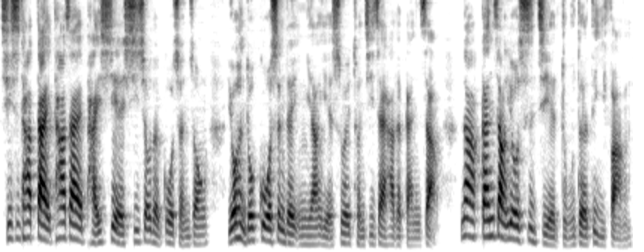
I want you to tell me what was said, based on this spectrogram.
其实它带它在排泄吸收的过程中，有很多过剩的营养也是会囤积在它的肝脏，那肝脏又是解毒的地方。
